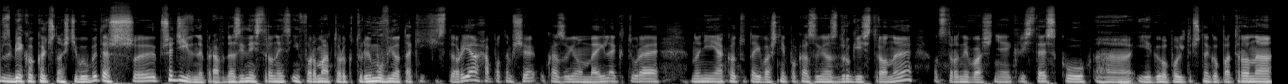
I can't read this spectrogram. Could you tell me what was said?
zbieg okoliczności byłby też przedziwny, prawda? Z jednej strony jest informator, który mówi o takich historiach, a potem się ukazują maile, które no niejako tutaj właśnie pokazują z drugiej strony, od strony właśnie Kristesku e, i jego politycznego patrona,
